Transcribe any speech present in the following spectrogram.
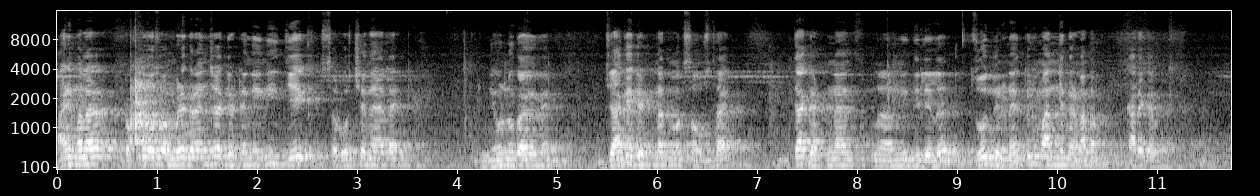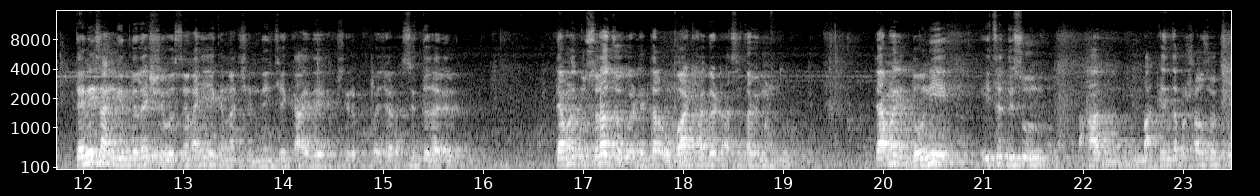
आणि मला डॉक्टर बाबासाहेब आंबेडकरांच्या घटनेनी जे सर्वोच्च न्यायालय निवडणूक आयोग आहे ज्या काही घटनात्मक संस्था आहेत त्या घटनांनी दिलेलं जो निर्णय तुम्ही मान्य करणारा कार्यकर्ता. आहे त्यांनी सांगितलेलं आहे शिवसेना ही एकनाथ शिंदेचे कायदेशीर प्रचार सिद्ध झालेले त्यामुळे दुसरा जो गट आहे त्याला उभाठा गट असंच आम्ही म्हणतो. त्यामुळे दोन्ही इथं दिसून हा बाकींचा प्रश्न असू शकतो.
